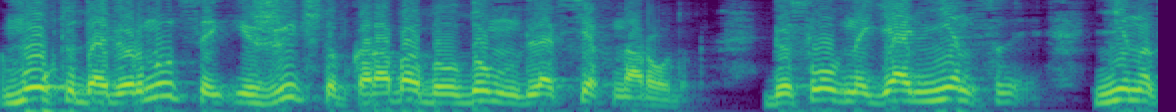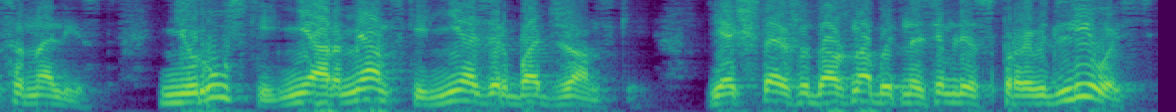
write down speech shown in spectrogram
мог туда вернуться и жить, чтобы Карабах был домом для всех народов. Безусловно, я не, не националист, не русский, не армянский, не азербайджанский. Я считаю, что должна быть на земле справедливость,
